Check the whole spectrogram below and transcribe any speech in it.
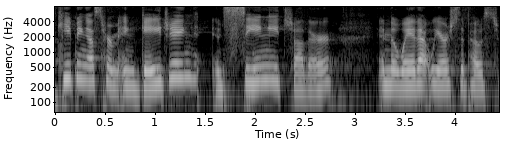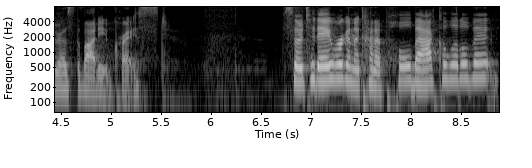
keeping us from engaging and seeing each other in the way that we are supposed to as the body of Christ? So today we're going to kind of pull back a little bit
